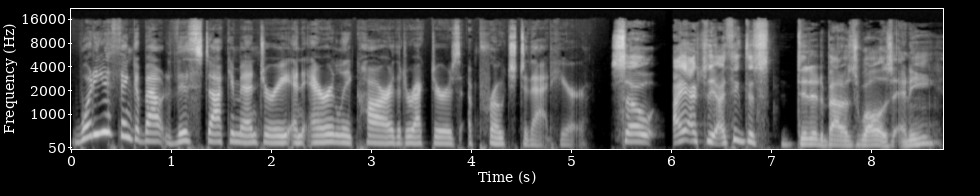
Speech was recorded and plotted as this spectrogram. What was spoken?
What do you think about this documentary and Erin Lee Carr, the director's approach to that here? So I actually I think this did it about as well as any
